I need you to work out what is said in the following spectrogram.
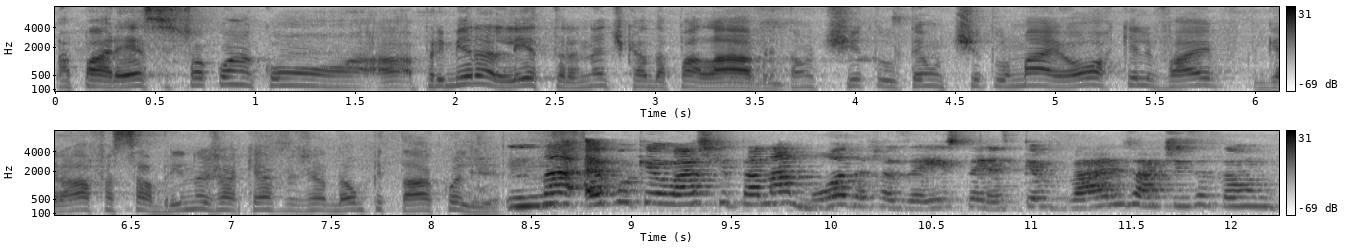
aparece só com a, com a primeira letra né, de cada palavra. Então o título tem um título maior que ele vai, grafa, Sabrina já quer já dá um pitaco ali. Não, é porque eu acho que tá na moda fazer isso, Terence, porque vários artistas estão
